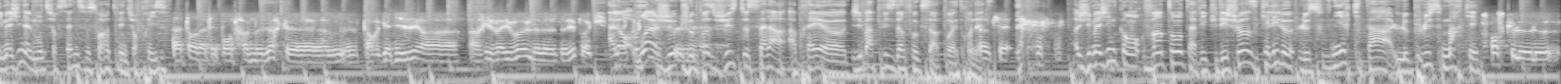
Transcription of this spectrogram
Imagine, elle monte sur scène ce soir, elle te fait une surprise. Attends, là, t'es pas en train de me dire que euh, t'as organisé un, un revival de, de l'époque. Alors Écoute, moi, je, je pose juste ça là. Après, euh, j'ai pas plus d'infos que ça, pour être honnête. J'imagine qu'en 20 ans, t'as vécu des choses. Quel est le, le souvenir qui t'a le plus marqué? Je pense que le, le,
